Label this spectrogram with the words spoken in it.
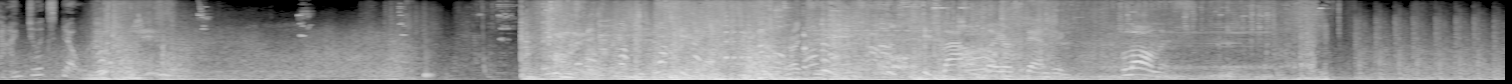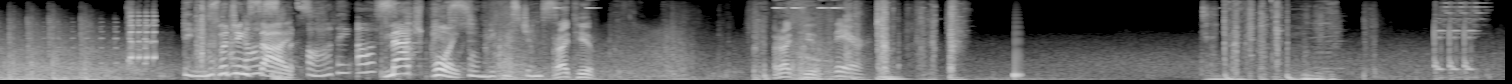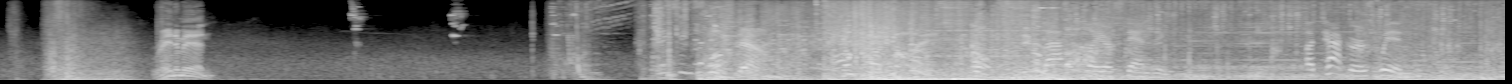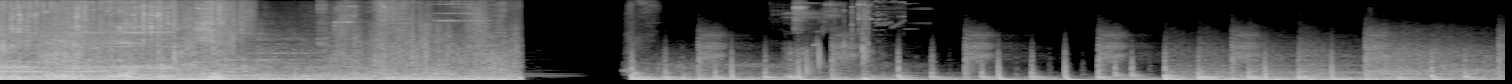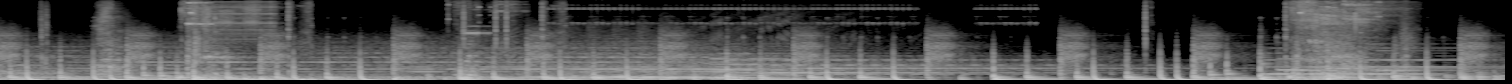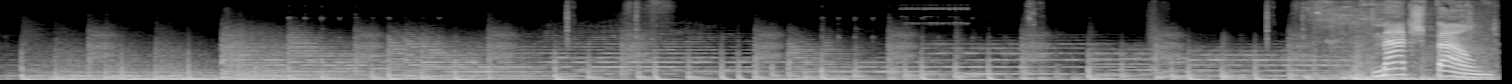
Time to explode. Last player standing. Flawless. Switching us, sides. are they us? Match point. So many questions. Right here. Right here. There. Rein him in. Down. Last player standing. Attackers win. Match found.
